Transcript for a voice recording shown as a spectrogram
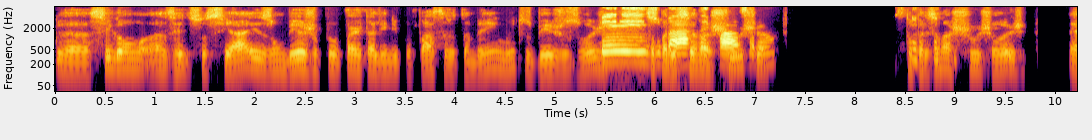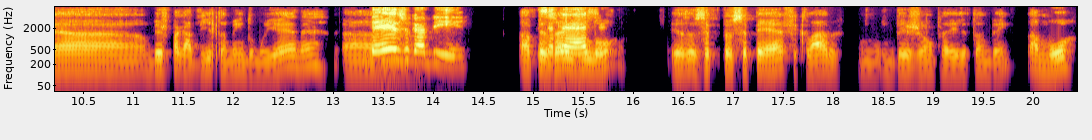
Uh, sigam as redes sociais. Um beijo pro Partalini e pro Pássaro também. Muitos beijos hoje. Beijo, Tô parecendo Barta a Xuxa. Pássaro. Tô parecendo a Xuxa hoje. É, um beijo pra Gabi também, do Mulher, né? Uh, beijo, Gabi. Apesar CPF. de longo. O CPF, claro. Um beijão para ele também. Amor,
